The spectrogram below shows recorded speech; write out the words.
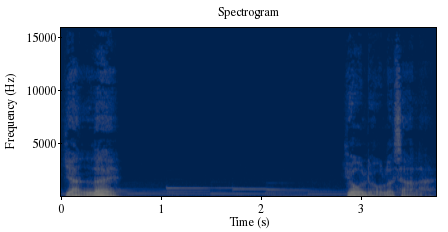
眼泪又流了下来。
